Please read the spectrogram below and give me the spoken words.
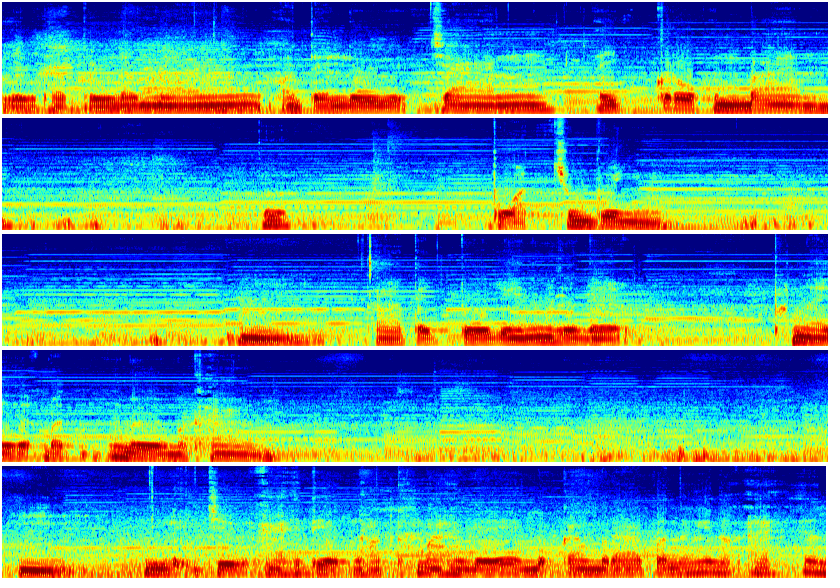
យើងថាព្រលឹមឡើងអត់តែលូចានហើយគ្រោះមិនបានពាត់ជុំវិញអឺតែតិចតួចឯងហ្នឹងគឺតែ ភ្នែកទៅបិទមើលមកខាងលេខជើងអេសទៀតអត់ខ្មាស់ទេមុខកាមេរ៉ាប៉ុណ្្នឹងឯងអេសហ្នឹង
